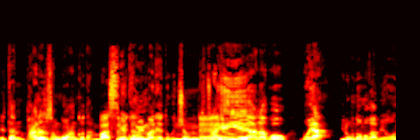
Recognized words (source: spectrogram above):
일단 반은 성공한 거다. 맞습니다. 예, 고민만 해도 그렇죠. 음, 네. 아예 그렇죠. 이해 안 하고 뭐야 이러고 넘어가면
